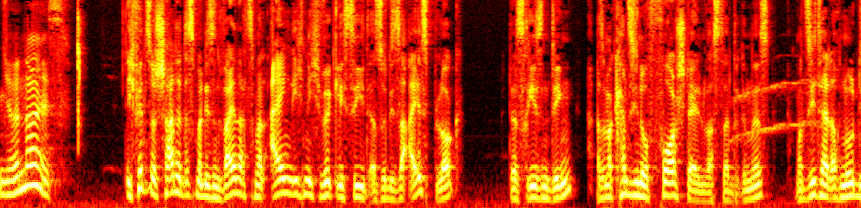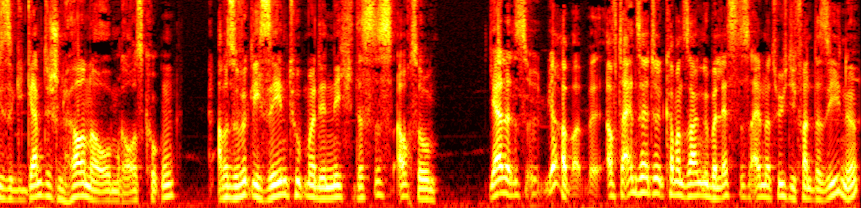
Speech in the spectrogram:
ja nice. Ich finde es so schade, dass man diesen Weihnachtsmann eigentlich nicht wirklich sieht. Also dieser Eisblock, das Riesending. Also man kann sich nur vorstellen, was da drin ist. Man sieht halt auch nur diese gigantischen Hörner oben rausgucken. Aber so wirklich sehen tut man den nicht. Das ist auch so. Ja, das ist, ja, auf der einen Seite kann man sagen, überlässt es einem natürlich die Fantasie, ne?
